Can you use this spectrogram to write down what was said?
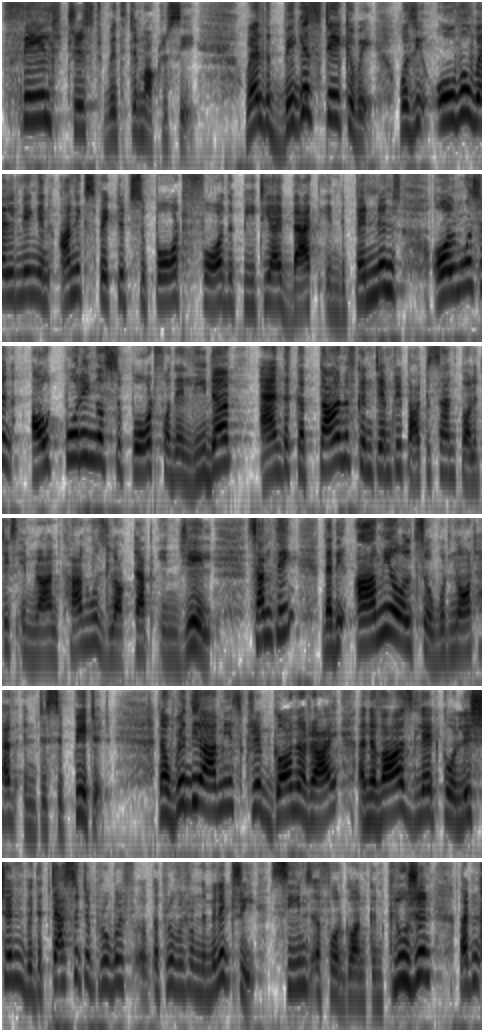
failed tryst with democracy. Well, the biggest takeaway was the overwhelming and unexpected support for the PTI backed independents, almost an outpouring of support for their leader and the captain of contemporary Pakistan politics, Imran Khan, who was locked up in jail. Something that the army also would not have anticipated. Now, with the army's script gone awry, a Nawaz led coalition with the tacit approval, approval from the military seems a foregone conclusion, but an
